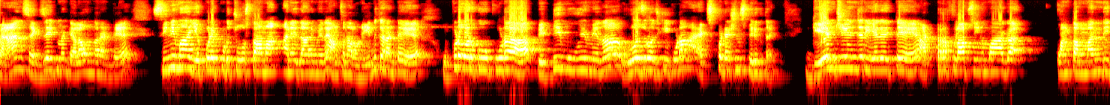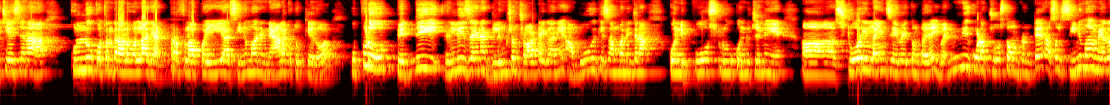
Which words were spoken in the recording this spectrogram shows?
ఫ్యాన్స్ ఎగ్జైట్మెంట్ ఎలా ఉందనంటే సినిమా ఎప్పుడెప్పుడు చూస్తామా అనే దాని మీద అంచనాలు ఉన్నాయి. ఎందుకనంటే ఇప్పటి వరకు కూడా పెద్ద మూవీ మీద రోజు రోజుకి కూడా ఎక్స్పెక్టేషన్స్ పెరుగుతాయి గేమ్ చేంజర్ ఏదైతే అట్టర్ ఫ్లాప్ సినిమాగా కొంతమంది చేసిన కుళ్ళు కుతంత్రాల వల్ల అది అట్టర్ ఫ్లాప్ అయ్యి ఆ సినిమాని నేలకు తొక్కారో ఇప్పుడు పెద్ద రిలీజ్ అయిన గ్లిమ్షం షార్టే కానీ ఆ మూవీకి సంబంధించిన కొన్ని పోస్టులు కొన్ని కొన్ని స్టోరీ లైన్స్ ఏవైతే ఉంటాయో ఇవన్నీ కూడా చూస్తూ ఉంటుంటే అసలు సినిమా మీద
